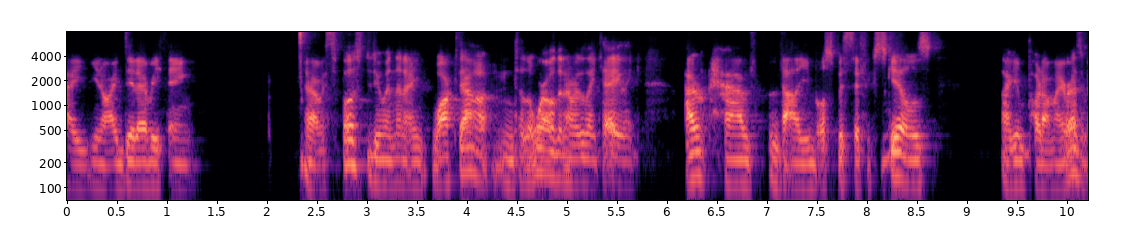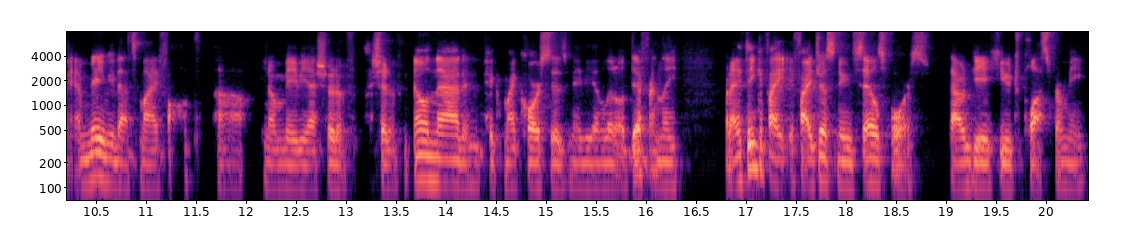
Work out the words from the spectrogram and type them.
I you know I did everything I was supposed to do, and then I walked out into the world, and I was like, hey, like I don't have valuable specific skills I can put on my resume, and maybe that's my fault. Uh, you know, maybe I should have I should have known that and picked my courses maybe a little differently. But I think if I if I just knew Salesforce, that would be a huge plus for me.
